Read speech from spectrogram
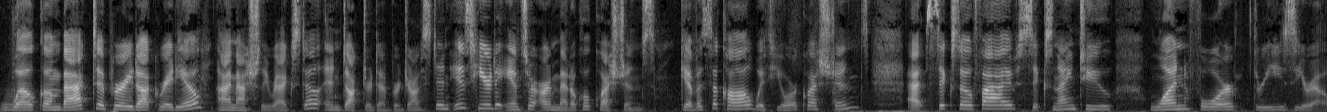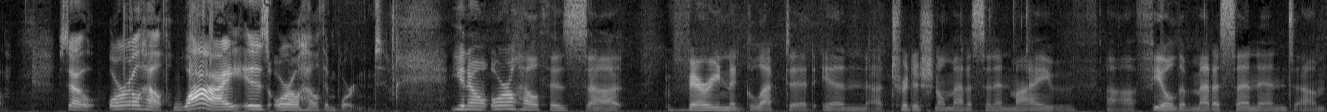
Welcome back to Prairie Doc Radio. I'm Ashley Ragsdale, and Dr. Deborah Johnston is here to answer our medical questions. Give us a call with your questions at 605 692 1430. So, oral health. Why is oral health important? You know, oral health is uh, very neglected in uh, traditional medicine in my uh, field of medicine and um,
